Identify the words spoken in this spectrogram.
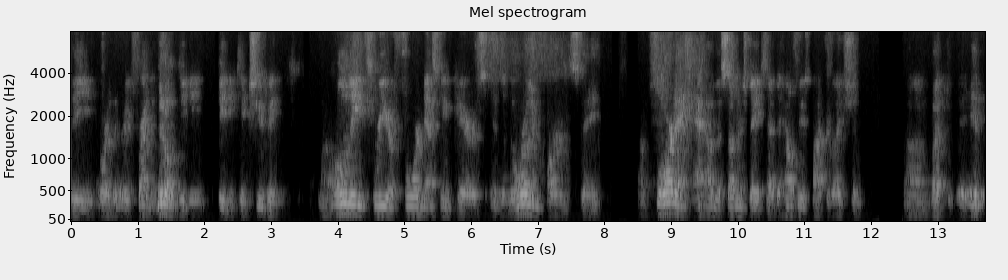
the or the, right in the middle of DD, DDT, excuse me only three or four nesting pairs in the northern part of the state. Uh, Florida, of the southern states, had the healthiest population, um, but it,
